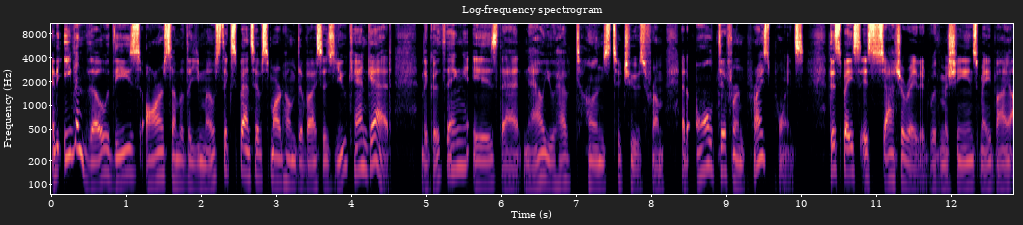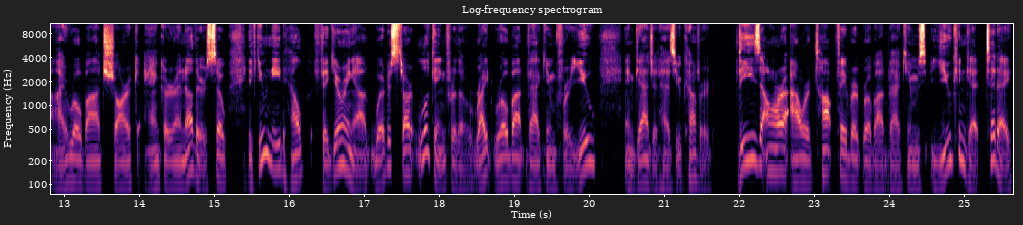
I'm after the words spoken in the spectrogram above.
And even though these are some of the most expensive smart home devices you can get, the good thing is that now you have tons to choose from at all different price points. This space is saturated with machines made by iRobot Shark, Anker, and others. So if you need help figuring out where to start looking for the right robot vacuum for you, Engadget has you covered. These are our top favorite robot vacuums you can get today,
